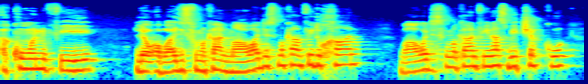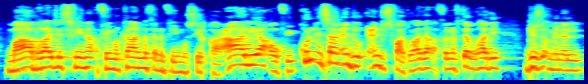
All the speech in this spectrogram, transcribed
أكون في لو أبغى أجلس في مكان ما أبغى أجلس في مكان في دخان، ما أبغى أجلس في مكان في ناس بيتشكوا، ما أبغى أجلس في في مكان مثلا في موسيقى عالية أو في كل إنسان عنده عنده صفات وهذا فلنفترض هذه جزء من ال...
